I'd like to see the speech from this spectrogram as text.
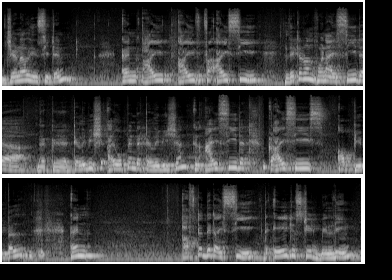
general incident and I, I, I see later on when i see the uh, television i open the television and i see that crisis of people and after that i see the 8 street building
